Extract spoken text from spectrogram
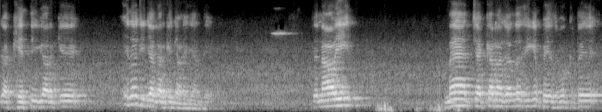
ਜਾਂ ਖੇਤੀ ਕਰਕੇ ਇਹਨਾਂ ਚੀਜ਼ਾਂ ਕਰਕੇ ਜਾਣੇ ਜਾਂਦੇ ਆ। ਤੇ ਨਾਲ ਹੀ ਮੈਂ ਚੈੱਕ ਕਰਨਾ ਚਾਹੁੰਦਾ ਸੀ ਕਿ ਫੇਸਬੁੱਕ ਤੇ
